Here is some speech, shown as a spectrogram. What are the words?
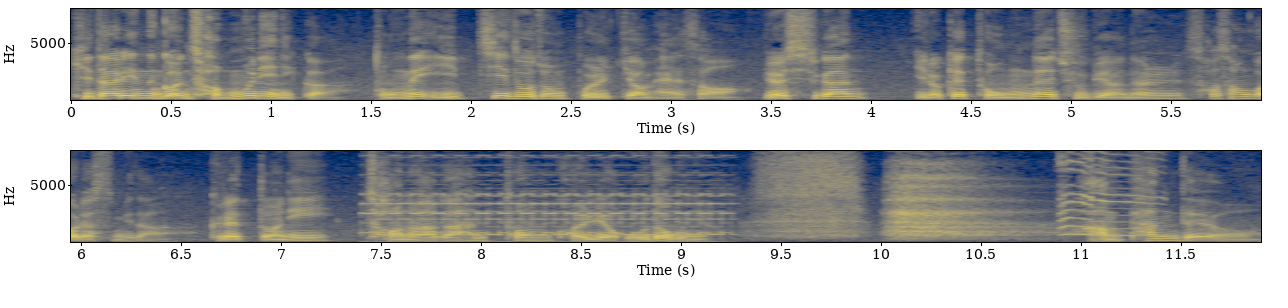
기다리는 건 전문이니까 동네 입지도 좀 볼 겸 해서 몇 시간 이렇게 동네 주변을 서성거렸습니다. 그랬더니 전화가 한 통 걸려 오더군요. 하, 안 판대요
